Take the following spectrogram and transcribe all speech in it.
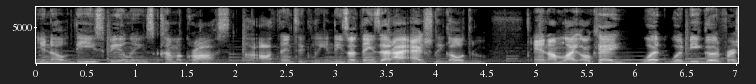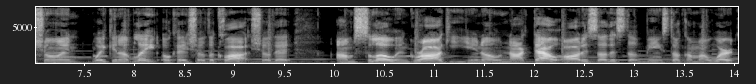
you know, these feelings come across uh, authentically. And these are things that I actually go through. And I'm like, okay, what would be good for showing waking up late? Okay, show the clock, show that I'm slow and groggy, you know, knocked out, all this other stuff, being stuck on my work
